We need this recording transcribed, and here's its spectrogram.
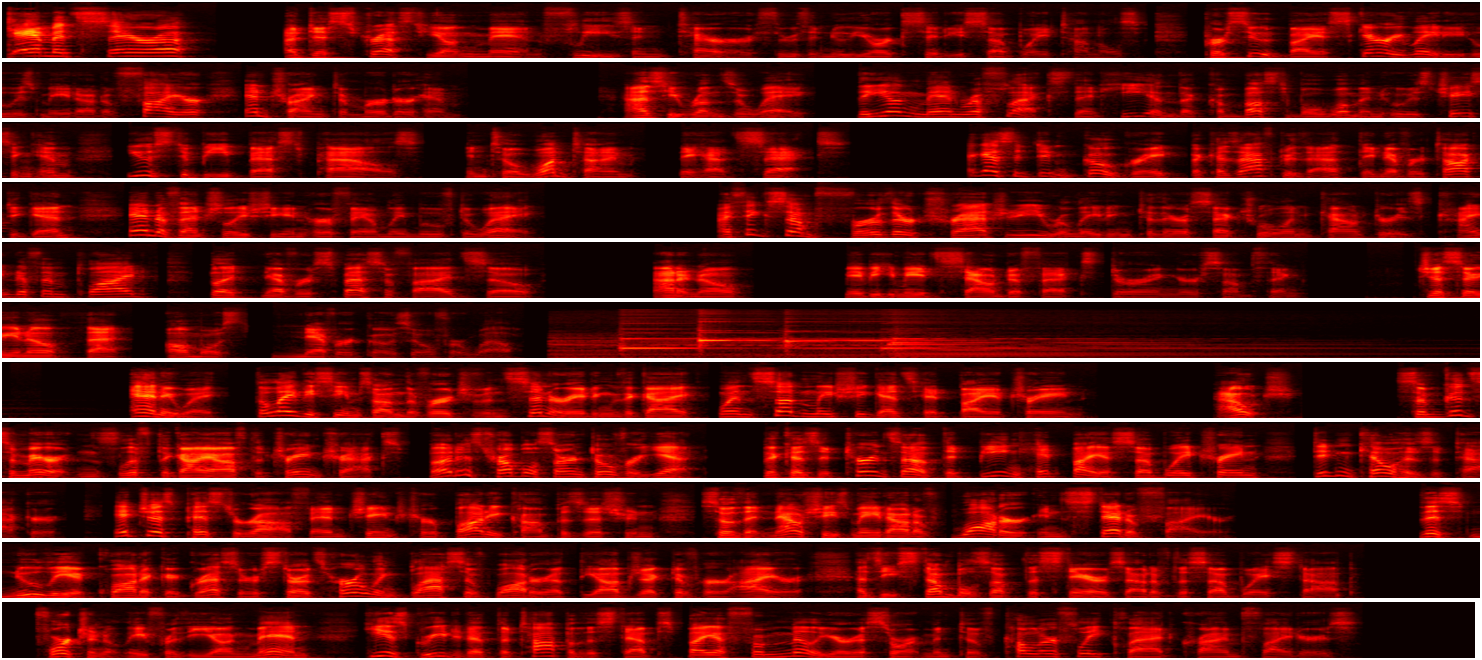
Damn it, Sarah! A distressed young man flees in terror through the New York City subway tunnels, pursued by a scary lady who is made out of fire and trying to murder him. As he runs away, the young man reflects that he and the combustible woman who is chasing him used to be best pals, until one time they had sex. I guess it didn't go great because after that they never talked again, and eventually she and her family moved away. I think some further tragedy relating to their sexual encounter is kind of implied, but never specified, so I don't know. Maybe he made sound effects during or something. Just so you know, that almost never goes over well. Anyway, the lady seems on the verge of incinerating the guy when suddenly she gets hit by a train. Ouch. Some good Samaritans lift the guy off the train tracks, but his troubles aren't over yet, because it turns out that being hit by a subway train didn't kill his attacker. It just pissed her off and changed her body composition so that now she's made out of water instead of fire. This newly aquatic aggressor starts hurling blasts of water at the object of her ire as he stumbles up the stairs out of the subway stop. Fortunately for the young man, he is greeted at the top of the steps by a familiar assortment of colorfully clad crime fighters.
